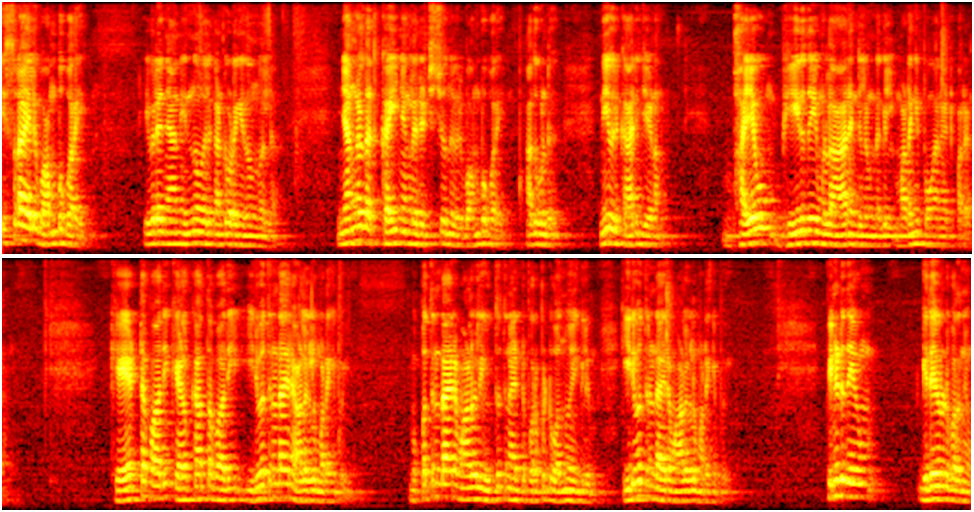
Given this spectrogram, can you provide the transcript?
ഇസ്രായേൽ വമ്പ് പറയും. ഇവരെ ഞാൻ ഇന്ന് മുതൽ കണ്ടു തുടങ്ങിയതൊന്നുമല്ല. ഞങ്ങളുടെ കൈ ഞങ്ങളെ രക്ഷിച്ചു എന്ന് ഒരു വമ്പ് പറയും. അതുകൊണ്ട് നീ ഒരു കാര്യം ചെയ്യണം. ഭയവും ഭീരുതയുമുള്ള ആരെങ്കിലും ഉണ്ടെങ്കിൽ മടങ്ങിപ്പോകാനായിട്ട് പറയണം. കേട്ട പാതി കേൾക്കാത്ത പാതി ഇരുപത്തിരണ്ടായിരം ആളുകൾ മടങ്ങിപ്പോയി. മുപ്പത്തിരണ്ടായിരം ആളുകൾ യുദ്ധത്തിനായിട്ട് പുറപ്പെട്ടു വന്നുവെങ്കിലും ഇരുപത്തിരണ്ടായിരം ആളുകൾ മടങ്ങിപ്പോയി. പിന്നീട് ദൈവം ഗിതയോട് പറഞ്ഞു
